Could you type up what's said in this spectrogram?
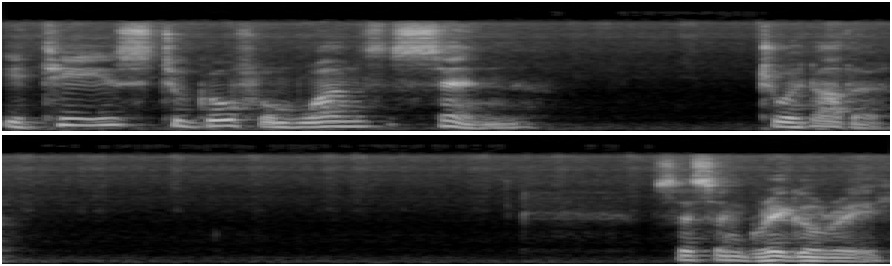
it is to go from one sin to another. Says St. Gregory,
